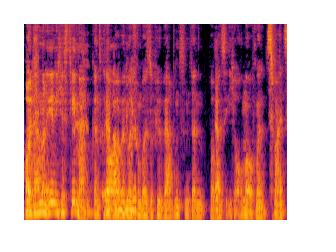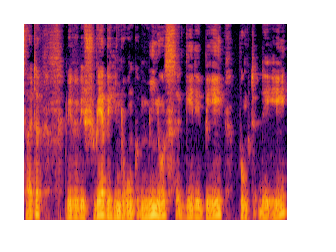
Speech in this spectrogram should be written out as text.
Heute haben wir ein ähnliches Thema, ganz genau. Ja, Aber wenn wir schon bei so viel Werbung sind, dann verweise ja. ich auch immer auf meine Zweitseite www.schwerbehinderung-gdb.de.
